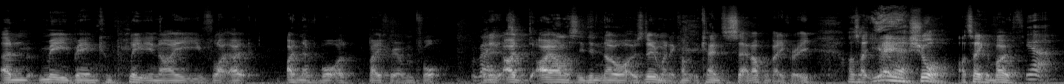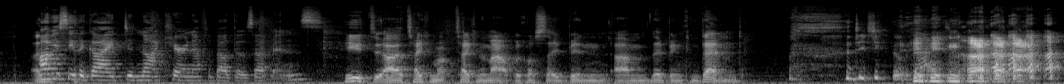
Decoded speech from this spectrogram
And me being completely naive, like I I'd never bought a bakery oven before. Right. And it, I, I honestly didn't know what I was doing when it come, it came to setting up a bakery. I was like, yeah, yeah, sure, I'll take them both. Yeah. And- Obviously, the guy did not care enough about those ovens. He'd uh, taken them, taken them out because they'd been um, they'd been condemned. did you know that?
